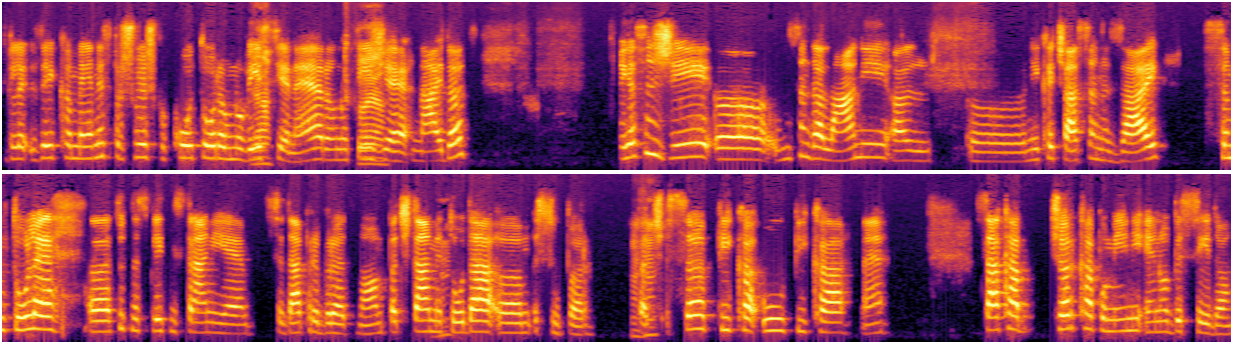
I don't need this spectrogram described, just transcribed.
Zdaj, ko me sprašuješ, kako to ravnovesje, ja. ravnotežje ja. najdete. Jaz sem že, uh, mislim, da lani ali uh, nekaj časa nazaj, sem tole, uh, tudi na spletni strani je, se da prebrati. No? Pač ta mhm. metoda um, super. Mhm. Pač s, pika, u, pika. Ne? Vsaka črka pomeni eno besedo.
